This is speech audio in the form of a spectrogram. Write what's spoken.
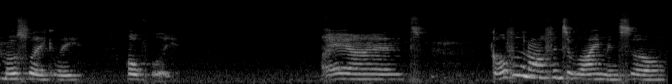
Most likely. Hopefully. And go with an offensive lineman so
